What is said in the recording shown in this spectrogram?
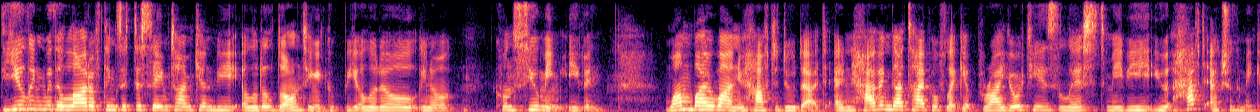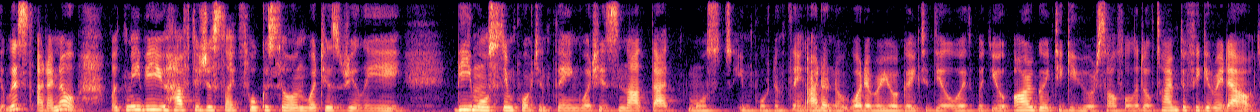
dealing with a lot of things at the same time can be a little daunting. It could be a little you know consuming even one by one you have to do that and having that type of like a priorities list maybe you have to actually make a list i don't know but maybe you have to just like focus on what is really the most important thing, which is not that most important thing. I don't know, whatever you're going to deal with, but you are going to give yourself a little time to figure it out.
